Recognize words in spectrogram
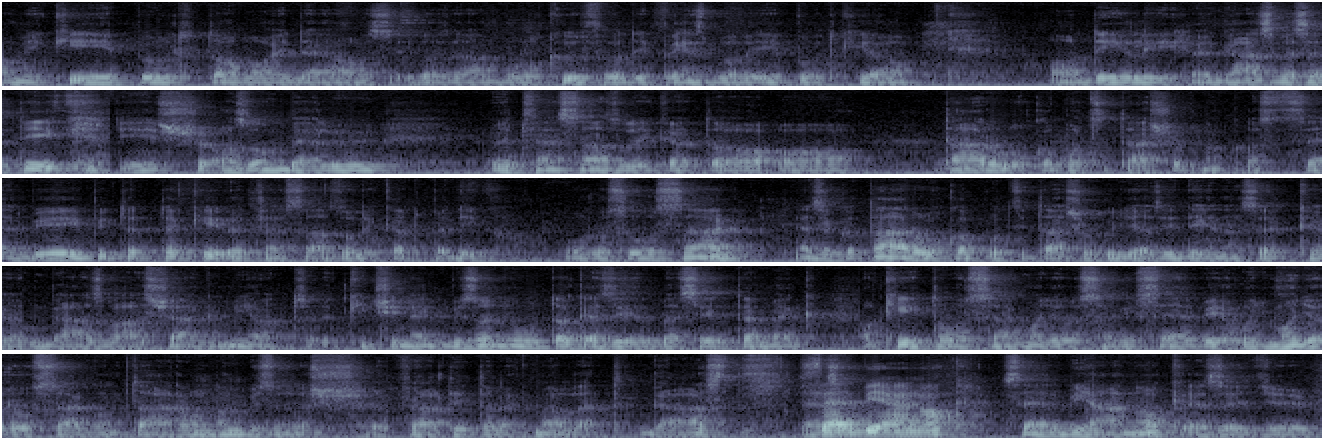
ami kiépült tavaly, de az igazából külföldi pénzből épült ki a, a déli gázvezeték, és azon belül 50%-át a, a tároló kapacitásoknak azt Szerbia építette ki, 50%-át pedig Oroszország. Ezek a tároló kapacitások ugye az idén ezek gázválság miatt kicsinek bizonyultak, ezért beszélte meg a két ország, Magyarország és Szerbia, hogy Magyarországon tárolnak uh-huh. bizonyos feltételek mellett gázt. Ez Szerbiának? Szerbiának, ez egy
